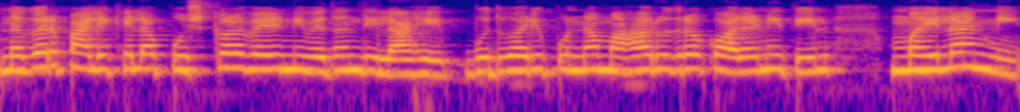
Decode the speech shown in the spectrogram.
नगरपालिकेला पुष्कळ वेळ निवेदन दिलं आहे. बुधवारी पुन्हा महारुद्र कॉलनीतील महिलांनी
